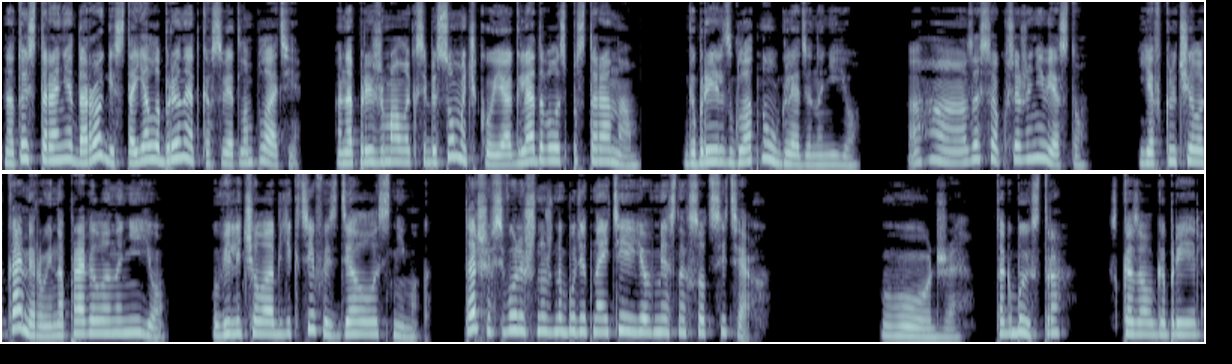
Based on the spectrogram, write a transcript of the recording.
На той стороне дороги стояла брюнетка в светлом платье. Она прижимала к себе сумочку и оглядывалась по сторонам. Габриэль сглотнул, глядя на нее. Ага, засек все же невесту. Я включила камеру и направила на нее. Увеличила объектив и сделала снимок. Дальше всего лишь нужно будет найти ее в местных соцсетях. «Вот же, так быстро», — сказал Габриэль.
